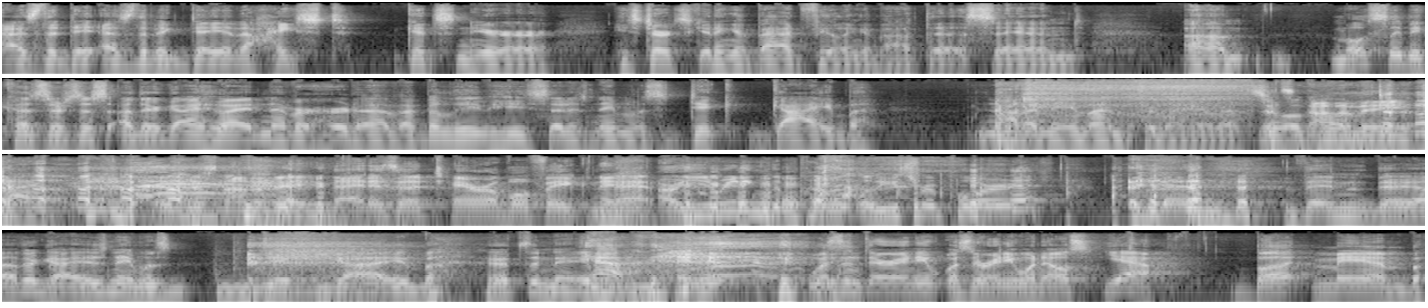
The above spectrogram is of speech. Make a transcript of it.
as the day as the big day of the heist gets nearer, he starts getting a bad feeling about this, and um, mostly because there's this other guy who I had never heard of. I believe he said his name was Dick Geib. Not a name I'm familiar with, so we'll not call a him name. Dick Geib. It's just not a name. That is a terrible fake name. Matt, are you reading the police report? then, then the other guy, his name was Dick Geib. That's a name. Yeah, and it, wasn't there any? Was there anyone else? Yeah, but ma'am.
